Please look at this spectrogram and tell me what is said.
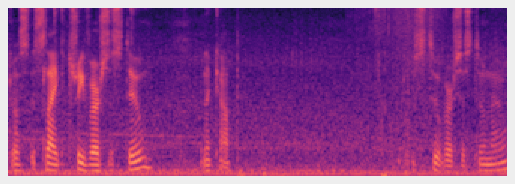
Because it's like 3 versus 2 in a cup. It's two versus two now.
